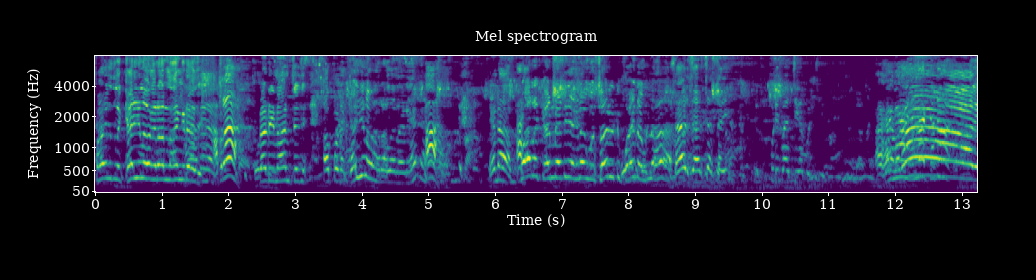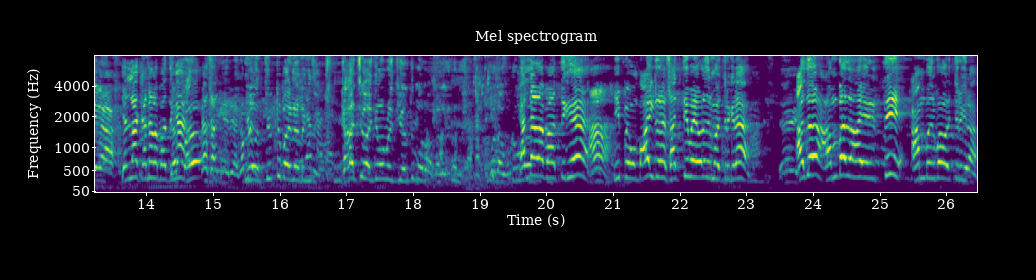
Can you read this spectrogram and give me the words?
பழக்கத்துல கையில. வாங்குறாள் நான் கிடையாது அப்புறம்? முன்னாடி நான் செஞ்சேன் அப்ப நான் கையில வாங்குறாள் நானு? ஏன்னா போற கண்ணாடி எங்கன்னா ஒரு சொல்லி விட்டு போயிட உள்ள. சரி சரி சரி சரி. புடி பாச்சிங்க எல்லா கண்ணால பாத்துங்க. திருட்டு பாய் நடக்குது. காய்ச்சி வைக்கிறோம் வச்சு எடுத்து போறான் விடுவோம். கண்ணால பாத்துங்க. இப்ப உன் பாக்கெட்ல சத்தியமா எவ்வளவு தெரியுமா வச்சிருக்கிறேன் அது ஐம்பதாயிரத்தி ஐம்பது ரூபாய் வச்சிருக்கிறேன்.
